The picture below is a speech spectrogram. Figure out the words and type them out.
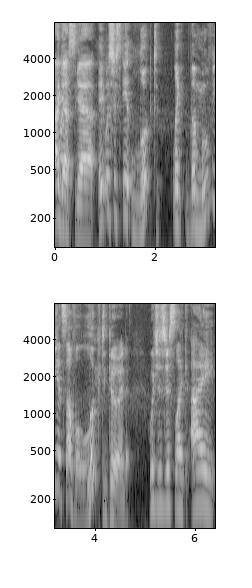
I like- guess yeah. It was just it looked like the movie itself looked good, which is just like I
